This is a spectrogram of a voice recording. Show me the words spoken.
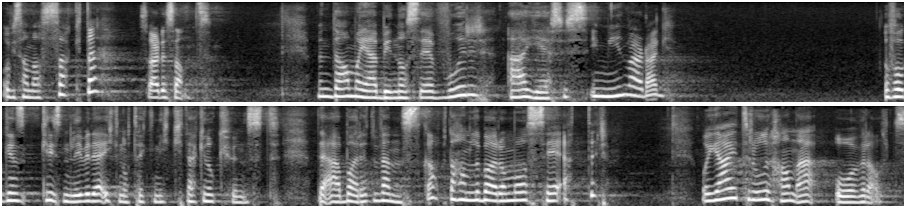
Og hvis han har sagt det, så er det sant. Men da må jeg begynne å se hvor er Jesus i min hverdag? Og folkens, Kristenlivet det er ikke noe teknikk, det er ikke noe kunst. Det er bare et vennskap. Det handler bare om å se etter. Og jeg tror han er overalt.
